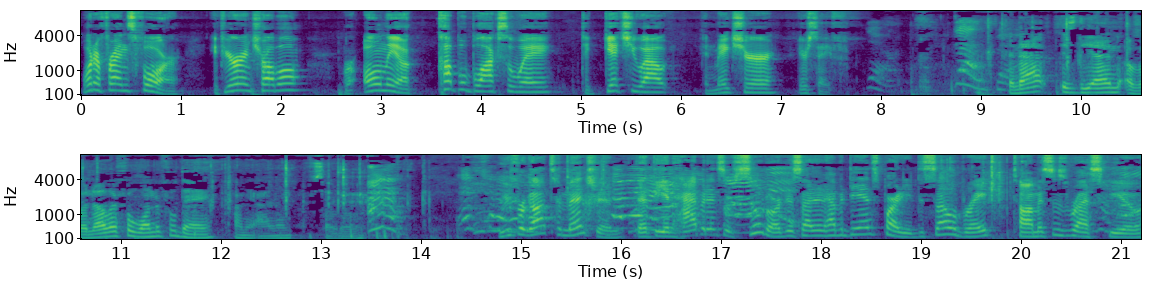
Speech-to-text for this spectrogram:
What are friends for? If you're in trouble, we're only a couple blocks away to get you out and make sure you're safe. And that is the end of another wonderful day on the island of Sodor. We forgot to mention that the inhabitants of Sodor decided to have a dance party to celebrate Thomas's rescue.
